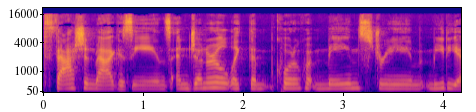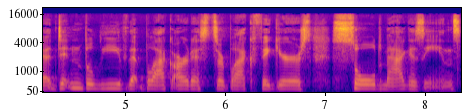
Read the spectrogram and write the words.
fashion magazines and general like the quote unquote mainstream media didn't believe that black artists or black figures sold magazines.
